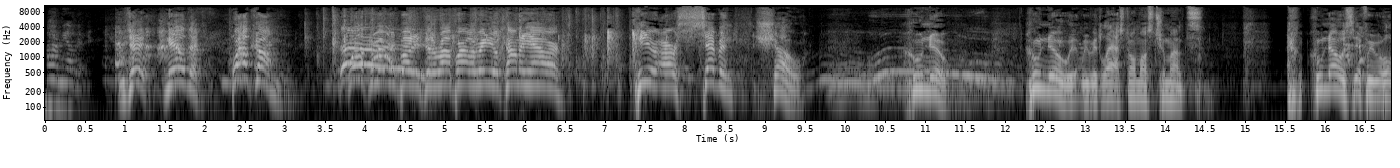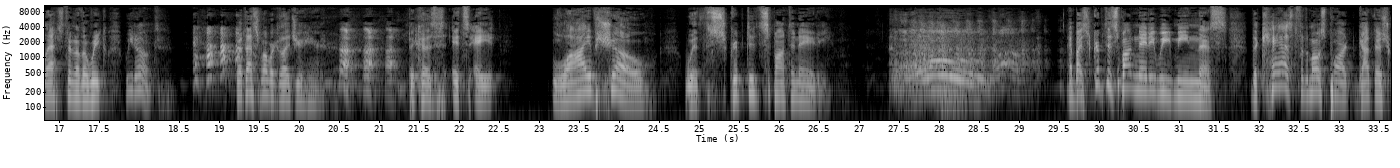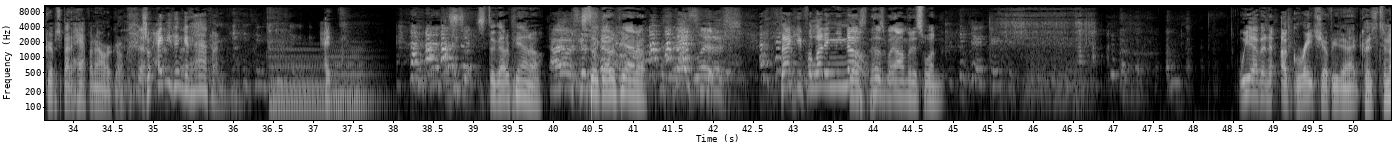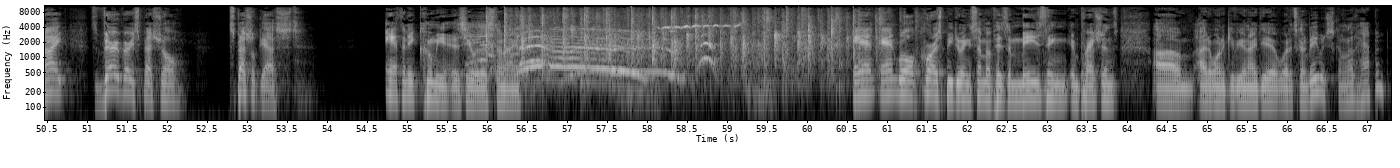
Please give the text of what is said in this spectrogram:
Oh, nailed it. You did. Nailed it. Welcome. Welcome, everybody, to the Rob Bartlett Radio Comedy Hour. Here, our seventh show. Who knew? Who knew that we would last almost two months? Who knows if we will last another week? We don't. But that's why we're glad you're here. Because it's a live show with scripted spontaneity. Oh. And by scripted spontaneity, we mean this. The cast, for the most part, got their scripts about half an hour ago. So anything can happen. And Still got a piano. I was Still got a piano. nice. Thank you for letting me That know. was, that was my ominous one. We have an, a great show for you tonight because tonight it's very, very special. Special guest, Anthony Cumia is here with us tonight. And, and we'll, of course, be doing some of his amazing impressions. Um, I don't want to give you an idea of what it's going to be. We're just going to let it happen.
